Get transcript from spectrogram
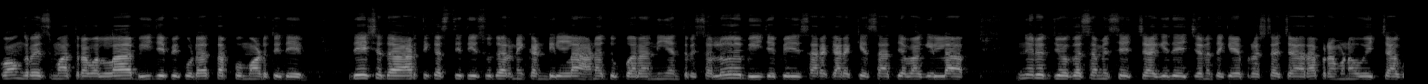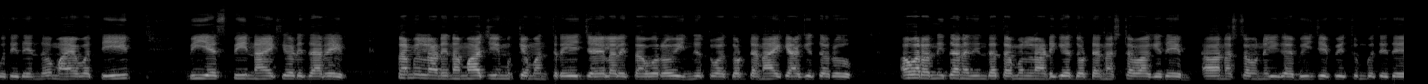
ಕಾಂಗ್ರೆಸ್ ಮಾತ್ರವಲ್ಲ, ಬಿಜೆಪಿ ಕೂಡ ತಪ್ಪು ಮಾಡುತ್ತಿದೆ. ದೇಶದ ಆರ್ಥಿಕ ಸ್ಥಿತಿ ಸುಧಾರಣೆ ಕಂಡಿಲ್ಲ. ಹಣದುಬ್ಬರ ನಿಯಂತ್ರಿಸಲು ಬಿಜೆಪಿ ಸರ್ಕಾರಕ್ಕೆ ಸಾಧ್ಯವಾಗಿಲ್ಲ. ನಿರುದ್ಯೋಗ ಸಮಸ್ಯೆ ಹೆಚ್ಚಾಗಿದೆ. ಜನತೆಗೆ ಭ್ರಷ್ಟಾಚಾರ ಪ್ರಮಾಣವು ಹೆಚ್ಚಾಗುತ್ತಿದೆ ಎಂದು ಮಾಯಾವತಿ ಬಿಎಸ್ಪಿ ನಾಯಕ ಹೇಳಿದ್ದಾರೆ. ತಮಿಳುನಾಡಿನ ಮಾಜಿ ಮುಖ್ಯಮಂತ್ರಿ ಜಯಲಲಿತಾ ಅವರು ಹಿಂದುತ್ವ ದೊಡ್ಡ ನಾಯಕ ಆಗಿದ್ದರು. ಅವರ ನಿಧನದಿಂದ ತಮಿಳುನಾಡಿಗೆ ದೊಡ್ಡ ನಷ್ಟವಾಗಿದೆ. ಆ ನಷ್ಟವನ್ನು ಈಗ ಬಿಜೆಪಿ ತುಂಬುತ್ತಿದೆ.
